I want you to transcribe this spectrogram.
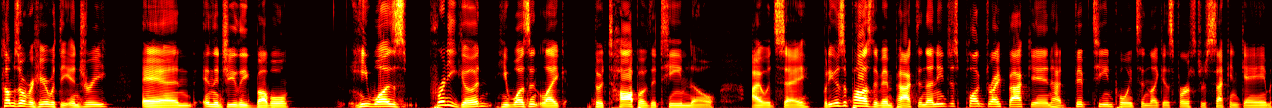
Comes over here with the injury, and in the G League bubble, he was pretty good. He wasn't like the top of the team though. I would say. But he was a positive impact, and then he just plugged right back in, had 15 points in like his first or second game,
